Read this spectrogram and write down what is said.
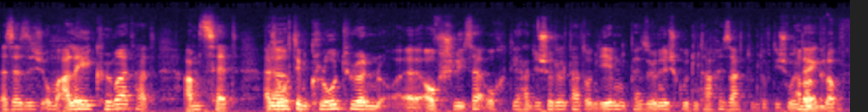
dass er sich um alle gekümmert hat am Set. Also Ja. auch dem Klotüren äh, Aufschließer auch die Hand geschüttelt hat und jedem persönlich guten Tag gesagt und auf die Schulter Aber- geklopft.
